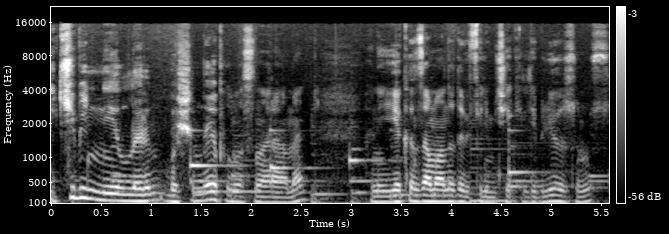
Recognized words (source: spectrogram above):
2000'li yılların başında yapılmasına rağmen hani yakın zamanda da bir film çekildi biliyorsunuz.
